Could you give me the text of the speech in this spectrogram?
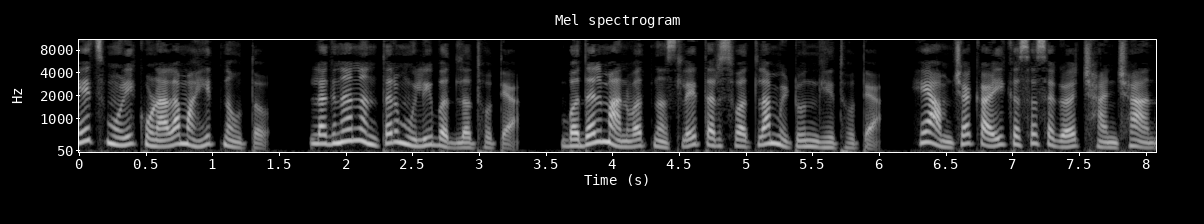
हेच मुळी कुणाला माहीत नव्हतं. लग्नानंतर मुली बदलत होत्या. बदल मानवत नसले तर स्वतला मिटून घेत होत्या. हे आमच्या काळी कसं सगळं छान छान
